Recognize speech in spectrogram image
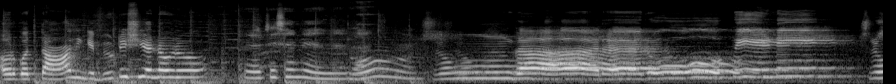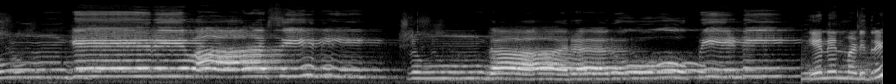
ಅವ್ರು ಗೊತ್ತಾ ನಿಂಗೆ ಬ್ಯೂಟಿಷಿಯನ್ ಅವರು? ಬ್ಯೂಟಿಷನ್ ಏನಲ್ಲ ಶೃಂಗಾರ ರೂಪಿಣಿ ಶೃಂಗೇರಿ ವಾಸಿನಿ ಶೃಂಗಾರ ರೂಪಿಣಿ. ಏನೇನ್ ಮಾಡಿದ್ರಿ?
